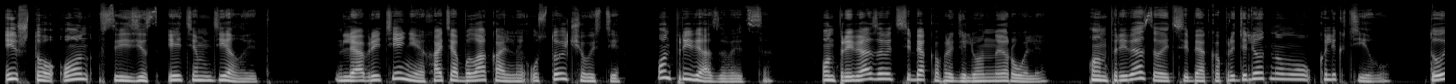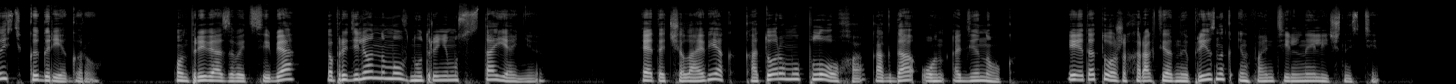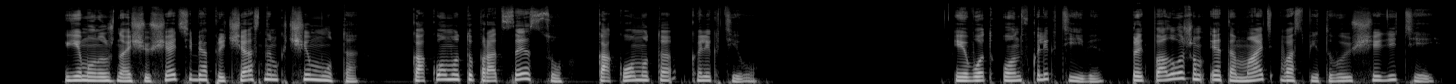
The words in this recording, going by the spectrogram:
и что он в связи с этим делает. Для обретения хотя бы локальной устойчивости он привязывается. Он привязывает себя к определенной роли. Он привязывает себя к определенному коллективу, то есть к эгрегору. Он привязывает себя к определенному внутреннему состоянию. Это человек, которому плохо, когда он одинок. И это тоже характерный признак инфантильной личности – Ему нужно ощущать себя причастным к чему-то, какому-то процессу, какому-то коллективу. И вот он в коллективе. Предположим, это мать, воспитывающая детей.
